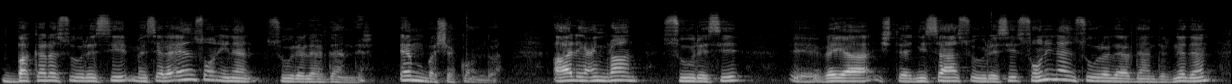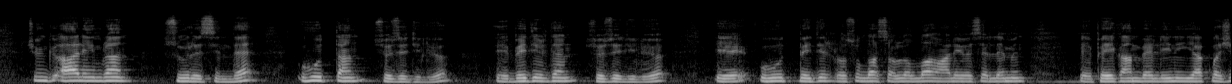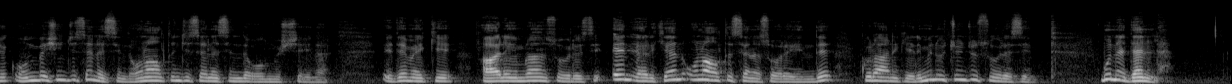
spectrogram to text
Bakara suresi mesela en son inen surelerdendir. En başa kondu. Ali İmran suresi e, veya işte Nisa suresi son inen surelerdendir. Neden? Çünkü Ali İmran suresinde Uhud'dan söz ediliyor. E, Bedir'den söz ediliyor. E, Uhud, Bedir, Resulullah sallallahu aleyhi ve sellemin e, peygamberliğinin yaklaşık 15. senesinde, 16. senesinde olmuş şeyler. Demek ki Ali İmran suresi en erken 16 sene sonra indi. Kur'an-ı Kerim'in 3. suresi. Bu nedenle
